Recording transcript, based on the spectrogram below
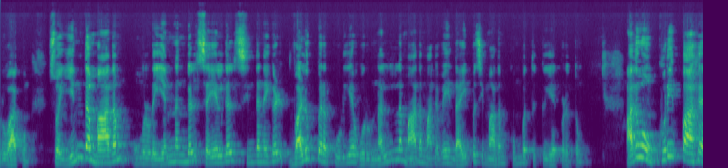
உருவாக்கும். ஸோ இந்த மாதம் உங்களுடைய எண்ணங்கள் செயல்கள் சிந்தனைகள் வலுப்பெறக்கூடிய ஒரு நல்ல மாதமாகவே இந்த ஐப்பசி மாதம் கும்பத்துக்கு ஏற்படுத்தும். அதுவும் குறிப்பாக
